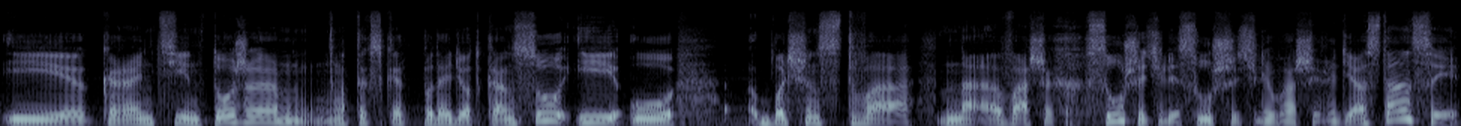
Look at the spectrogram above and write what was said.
и карантин тоже, так сказать, подойдет к концу, и у большинства ваших слушателей, слушателей вашей радиостанции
